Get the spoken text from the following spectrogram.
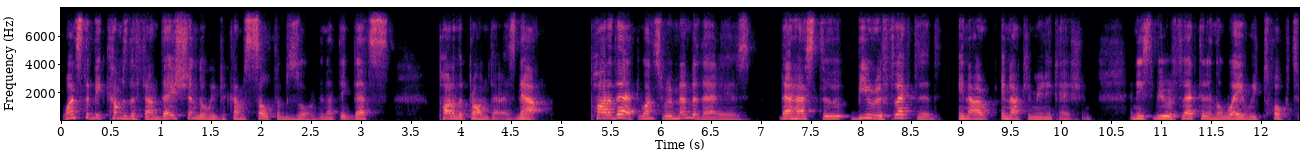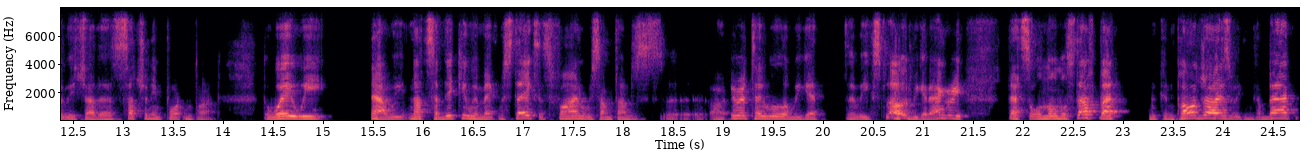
Once that becomes the foundation, then we become self-absorbed, and I think that's part of the problem there is. Now, part of that, once we remember that, is that has to be reflected in our in our communication. It needs to be reflected in the way we talk to each other. It's such an important part. The way we now we not tzaddikim, we make mistakes. It's fine. We sometimes uh, are irritable and we get we explode, we get angry. That's all normal stuff. But we can apologize. We can come back.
